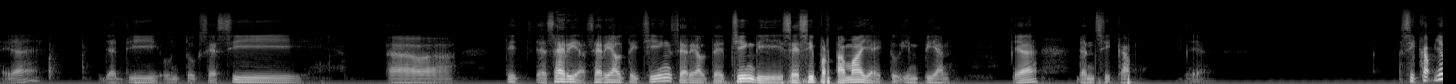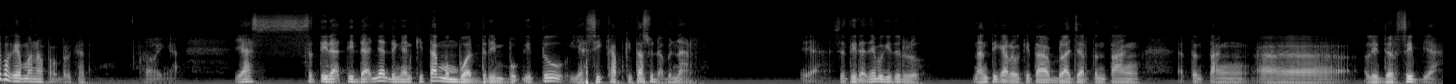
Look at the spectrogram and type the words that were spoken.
ya. Jadi untuk sesi uh, uh, serial serial teaching, serial teaching di sesi pertama yaitu impian, ya, dan sikap, ya sikapnya bagaimana Pak Berkat? Oh enggak. Ya setidak-tidaknya dengan kita membuat dream book itu ya sikap kita sudah benar. Ya, setidaknya begitu dulu. Nanti kalau kita belajar tentang tentang uh, leadership ya,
